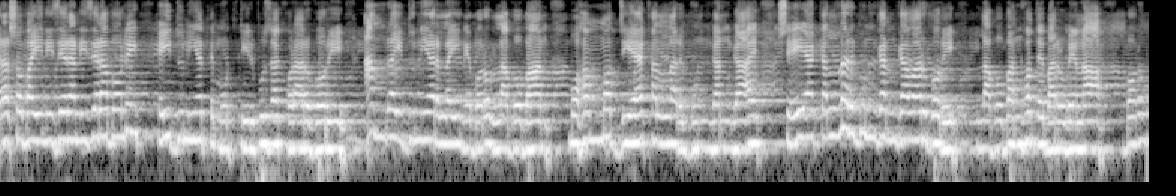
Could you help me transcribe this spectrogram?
এরা সবাই নিজেরা নিজেরা বলে, এই দুনিয়াতে মূর্তির পূজা করার পরে আমরা এই দুনিয়ার লাইনে বড় লাভবান। মোহাম্মদ যে এক আল্লাহর গুনগান গায়, সেই এক আল্লাহর গুনগান গাওয়ার পরে লাভবান হতে পারবে না, বরং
